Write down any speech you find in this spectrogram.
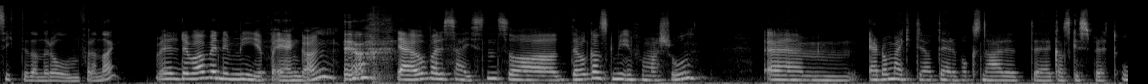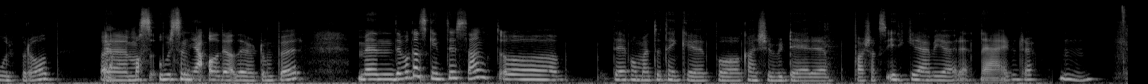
sitte i denne rollen for en dag? Vel, det var veldig mye på en gang. Ja. Jeg er jo bare 16, så det var ganske mye informasjon. Um, jeg la merke til at dere voksne har et uh, ganske spredt ordforråd. Ja. Uh, masse ord som jeg aldri hadde hørt om før. Men det var ganske interessant, og det får meg til å tenke på kanskje vurdere hva slags yrker jeg vil gjøre når jeg er eldre. Mm.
